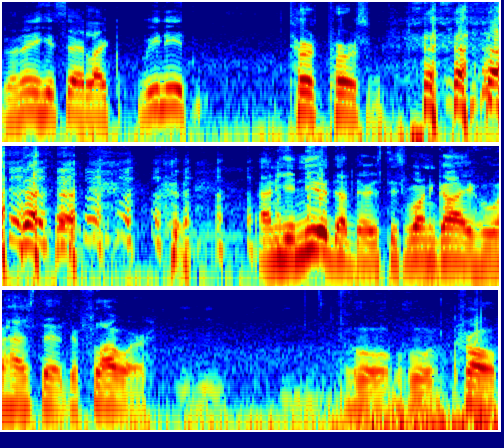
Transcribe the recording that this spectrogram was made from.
then he said like we need third person. And he knew that there is this one guy who has the, the flower Mhm. who who crow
